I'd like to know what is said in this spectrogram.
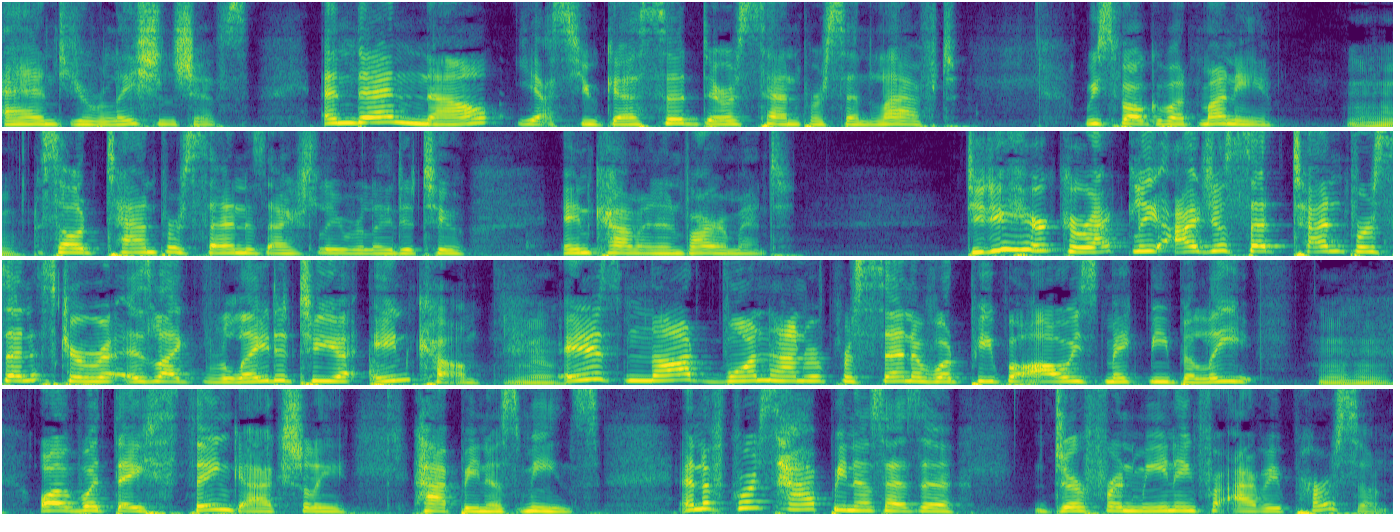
and your relationships. And then now, yes, you guessed it, there's 10% left. We spoke about money. Mm-hmm. So 10% is actually related to income and environment. Did you hear correctly? I just said 10% is correct is like related to your income. It is not 100% of what people always make me believe. Mm-hmm. Or what they think actually happiness means. And of course happiness has a different meaning for every person.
